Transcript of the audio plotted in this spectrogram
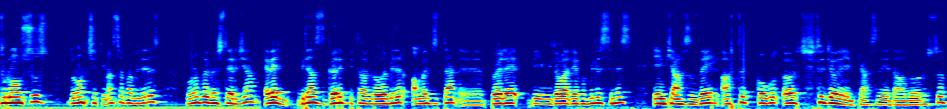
dronesuz drone çekimi nasıl yapabiliriz? Bunu da göstereceğim. Evet biraz garip bir tabir olabilir ama cidden e, böyle bir videolar yapabilirsiniz. İmkansız değil. Artık Google Earth Studio ile imkansız değil daha doğrusu.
